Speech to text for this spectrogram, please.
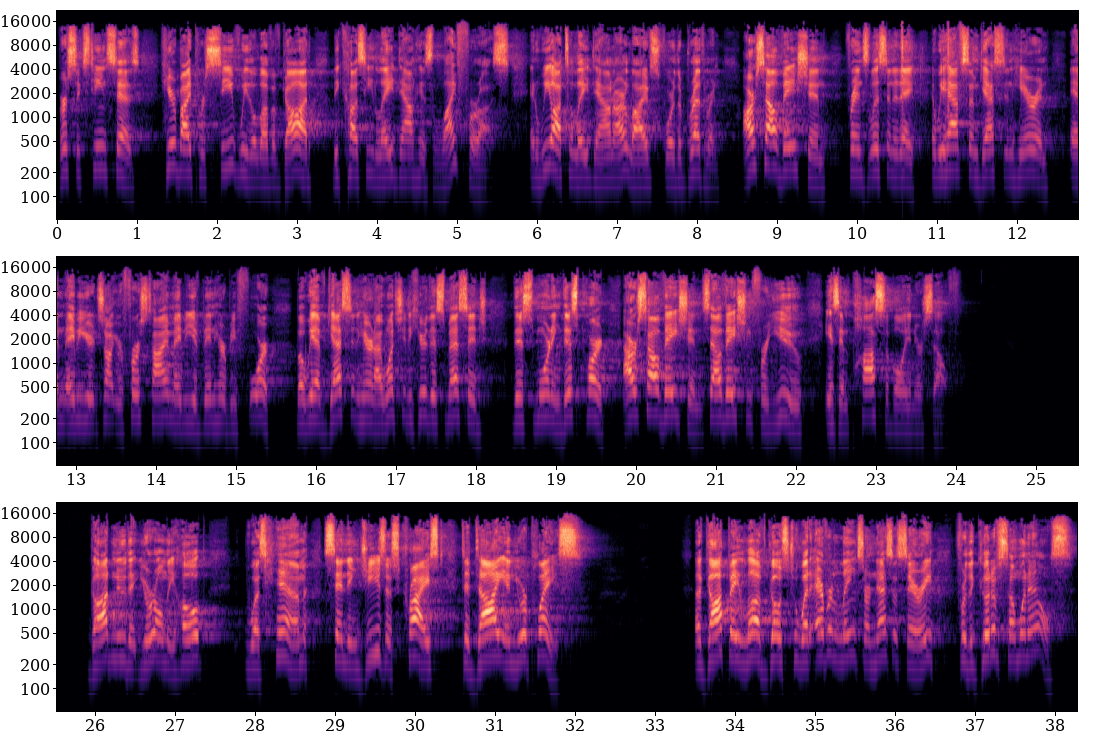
Verse 16 says, Hereby perceive we the love of God because he laid down his life for us, and we ought to lay down our lives for the brethren. Our salvation, friends, listen today. And we have some guests in here, and, and maybe it's not your first time, maybe you've been here before, but we have guests in here, and I want you to hear this message this morning, this part, our salvation, salvation for you, is impossible in yourself. God knew that your only hope was Him sending Jesus Christ to die in your place. Agape love goes to whatever lengths are necessary for the good of someone else.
